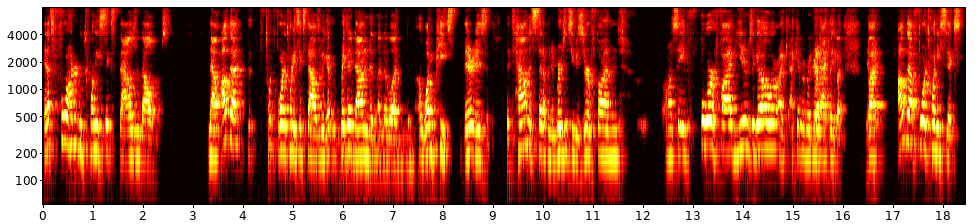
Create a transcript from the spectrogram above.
And that's four hundred and twenty-six thousand dollars. Now, of that four hundred twenty-six thousand, we got breaking it down into, into one, uh, one piece. There is the town has set up an emergency reserve fund. I want to say four or five years ago, or I, I can't remember Yeah. exactly, but Yeah. but of that four twenty-six,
